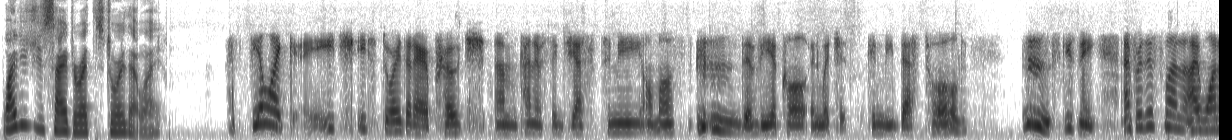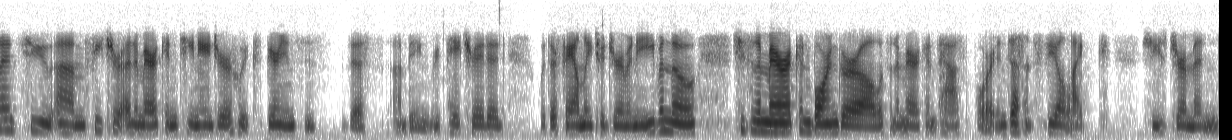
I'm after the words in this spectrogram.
Why did you decide to write the story that way? Feel like each each story that I approach um, kind of suggests to me almost the vehicle in which it can be best told. Excuse me. And for this one, I wanted to um, feature an American teenager who experiences this uh, being repatriated with her family to Germany, even though she's an American-born girl with an American passport and doesn't feel like she's German.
